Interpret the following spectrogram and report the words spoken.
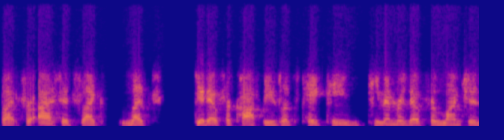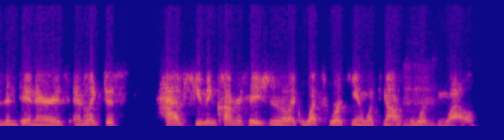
But for us, it's like let's get out for coffees, let's take team team members out for lunches and dinners, and like just have human conversations of like what's working and what's not mm-hmm. working well,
